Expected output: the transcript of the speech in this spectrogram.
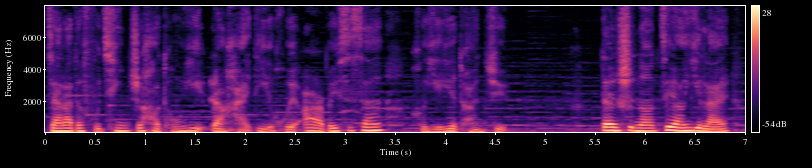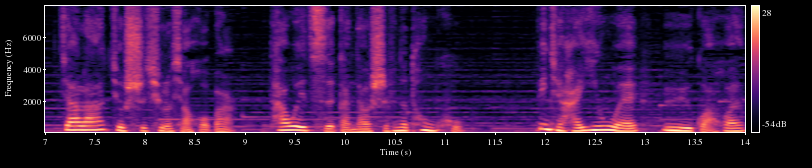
加拉的父亲只好同意让海蒂回阿尔卑斯山和爷爷团聚。但是呢，这样一来，加拉就失去了小伙伴，他为此感到十分的痛苦，并且还因为郁郁寡欢，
